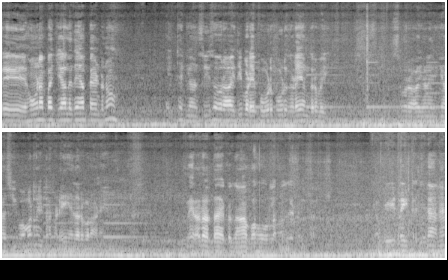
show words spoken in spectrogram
ਤੇ ਹੁਣ ਆਪਾਂ ਚੱਲਦੇ ਆਂ ਪਿੰਡ ਨੂੰ। ਇੱਥੇ ਏਜੰਸੀ ਸਵਰਾਜ ਦੀ ਬੜੇ ਫੂਡ ਫੂਡ ਖੜੇ ਅੰਦਰ ਬਈ। ਸਵਰਾਜ ਵਾਲੇ ਏਜੰਸੀ ਬਹੁਤ ਟਰੈਕਟਰ ਖੜੇ ਆ ਅੰਦਰ ਪੁਰਾਣੇ। ਮੇਰਾ ਇਰਾਦਾ ਇੱਕ ਗਾਂ ਆਪਾਂ ਹੋਰ ਲਵਾਂਗੇ ਟਰੈਕਟਰ। ਕਿਉਂਕਿ ਇਹ ਟਰੈਕਟਰ ਜਿਹੜਾ ਨਾ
